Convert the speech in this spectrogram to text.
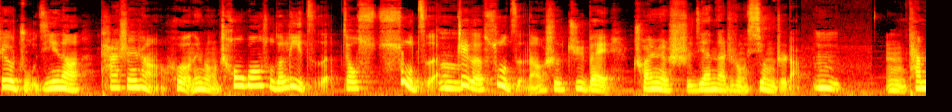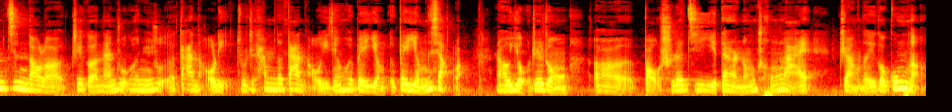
这个主机呢，它身上会有那种超光速的粒子，叫素子。这个素子呢，是具备穿越时间的这种性质的。嗯嗯，他们进到了这个男主和女主的大脑里，就是他们的大脑已经会被影被影响了，然后有这种呃保持的记忆，但是能重来这样的一个功能。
